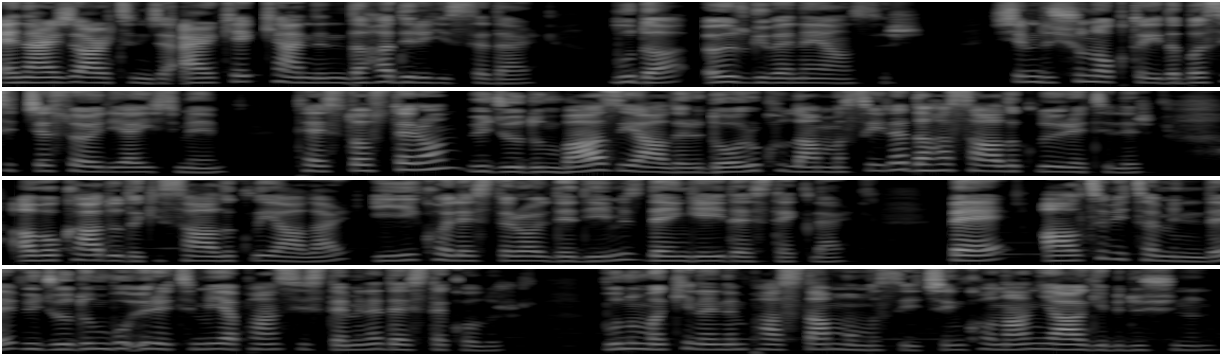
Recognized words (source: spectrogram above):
Enerji artınca erkek kendini daha diri hisseder. Bu da özgüvene yansır. Şimdi şu noktayı da basitçe söyleyeyim. Testosteron vücudun bazı yağları doğru kullanmasıyla daha sağlıklı üretilir. Avokadodaki sağlıklı yağlar iyi kolesterol dediğimiz dengeyi destekler. B6 vitamini de vücudun bu üretimi yapan sistemine destek olur. Bunu makinenin paslanmaması için konan yağ gibi düşünün.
